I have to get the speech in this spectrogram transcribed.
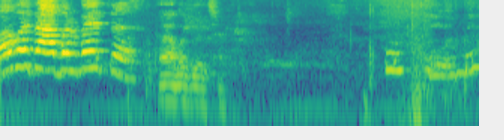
বাবা আবার বেঁচে হ্যাঁ আবার বলছে Oh, my.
